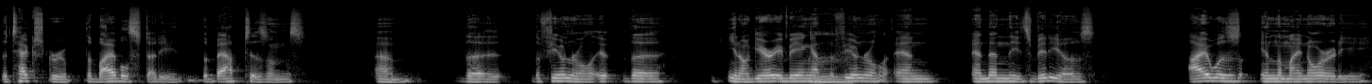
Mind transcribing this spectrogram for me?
the text group, the Bible study, the baptisms, um, the the funeral, it, the you know Gary being at the funeral, and and then these videos. I was in the minority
